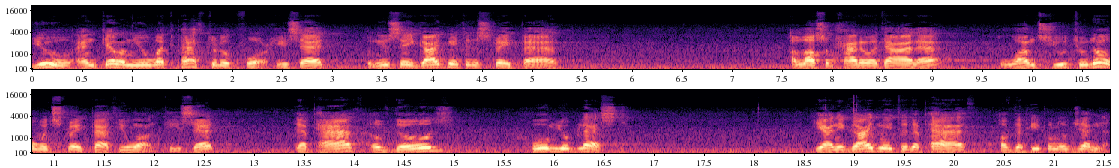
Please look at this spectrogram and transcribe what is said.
you and telling you what path to look for. He said, when you say, guide me to the straight path, Allah subhanahu wa ta'ala wants you to know which straight path you want. He said, the path of those whom you blessed. Yani guide me to the path of the people of Jannah.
